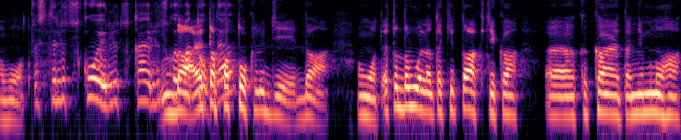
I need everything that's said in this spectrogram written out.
Вот. То есть это людской, людская, людской да, поток, это да? поток людей, да. Вот. Это довольно-таки тактика э, какая-то немного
